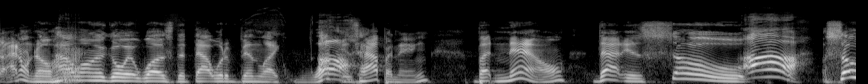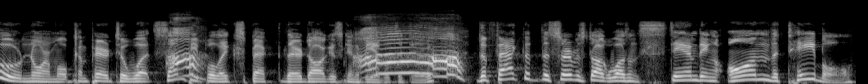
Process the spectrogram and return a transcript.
I don't know how long ago it was that that would have been like, what is Ah. happening? But now that is so Ah, so normal compared to what some people expect their dog is going to be able to Ah. do. The fact that the service dog wasn't standing on the table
